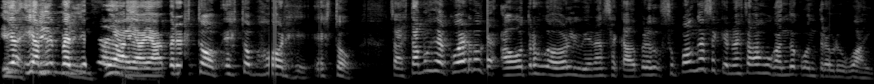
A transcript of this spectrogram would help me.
ya, ya, ya, ya, pero stop, stop, Jorge, stop. O sea, estamos de acuerdo que a otro jugador le hubieran sacado, pero supóngase que no estaba jugando contra Uruguay.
